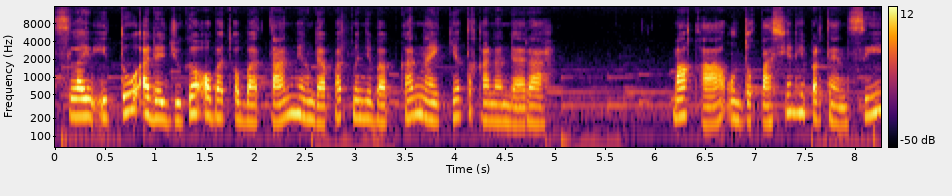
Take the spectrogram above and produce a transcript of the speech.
Selain itu, ada juga obat-obatan yang dapat menyebabkan naiknya tekanan darah. Maka, untuk pasien hipertensi,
